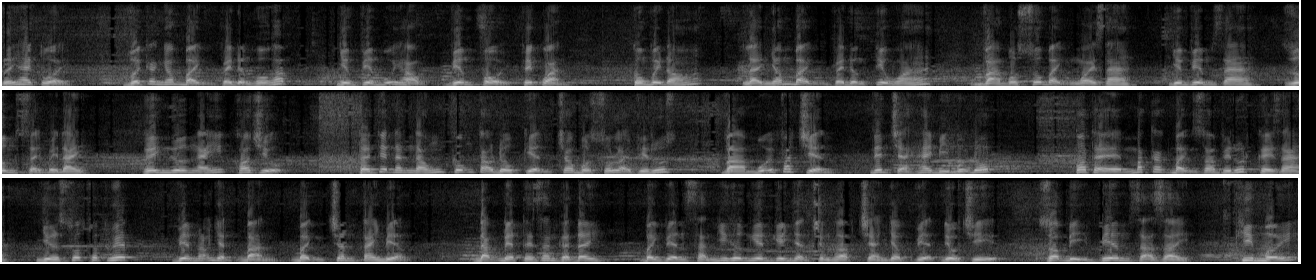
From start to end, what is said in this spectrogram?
dưới 2 tuổi với các nhóm bệnh về đường hô hấp như viêm mũi họng, viêm phổi, phế quản. Cùng với đó là nhóm bệnh về đường tiêu hóa và một số bệnh ngoài da như viêm da, rôm sảy bầy đay, gây ngứa ngáy, khó chịu. Thời tiết nắng nóng cũng tạo điều kiện cho một số loại virus và mũi phát triển nên trẻ hay bị mũi đốt. Có thể mắc các bệnh do virus gây ra như sốt xuất huyết, viêm não Nhật Bản, bệnh chân tay miệng. Đặc biệt thời gian gần đây, Bệnh viện Sản Nhi Hương Yên ghi nhận trường hợp trẻ nhập viện điều trị do bị viêm dạ dày khi mới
